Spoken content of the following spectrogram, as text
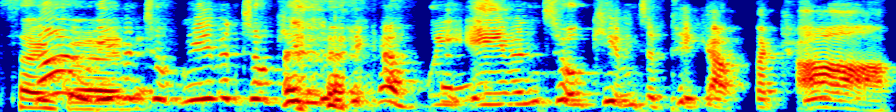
So no, good. We even, took, we even took him to pick up. we even took him to pick up the car.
